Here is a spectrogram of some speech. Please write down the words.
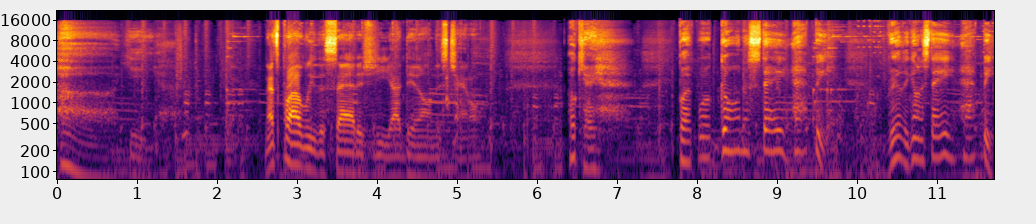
yeah. That's probably the saddest yee I did on this channel. Okay. But we're gonna stay happy. Really gonna stay happy.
